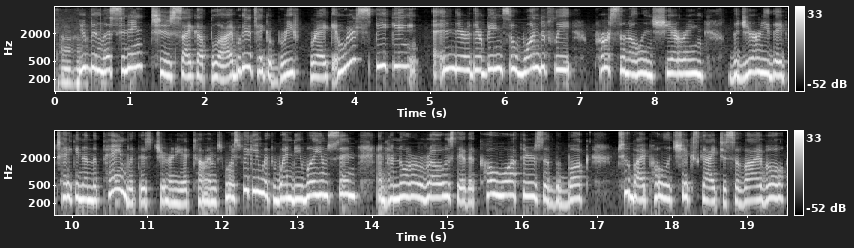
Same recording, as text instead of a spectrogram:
Mm-hmm. You've been listening to Psych Up Live. We're going to take a brief break, and we're speaking, and they're they're being so wonderfully personal in sharing the journey they've taken and the pain with this journey at times. We're speaking with Wendy Williamson and Honora Rose. They're the co-authors of the book Two Bipolar Chicks Guide to Survival:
